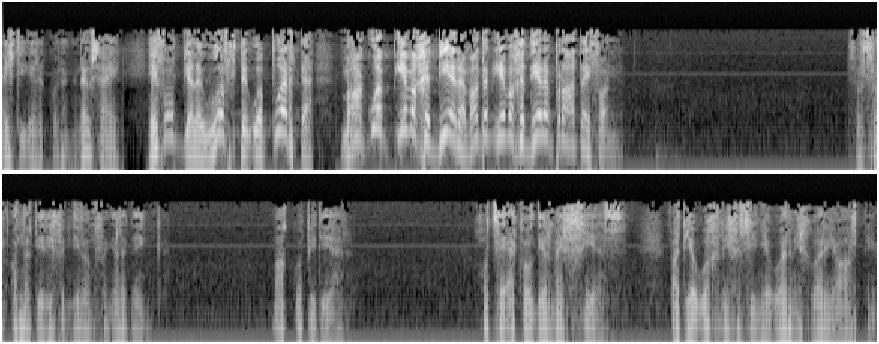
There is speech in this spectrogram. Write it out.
hy is die ere koning. En nou sê hy, hef op jylle hoofde, oop poorte, maak op eeuwige dere, wat op eeuwige dere praat hy van? So het verander dier die vernieuwing van jylle denken. Maak op die deur. God sê, ek wil dier my gees, wat jy oog nie gesien, jy oor nie gehoor, jy hart nie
